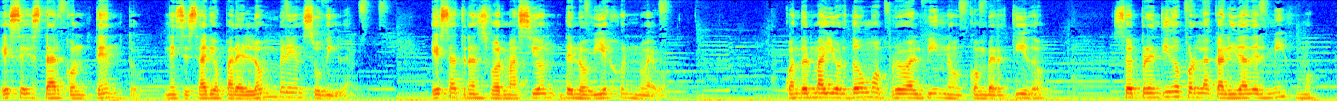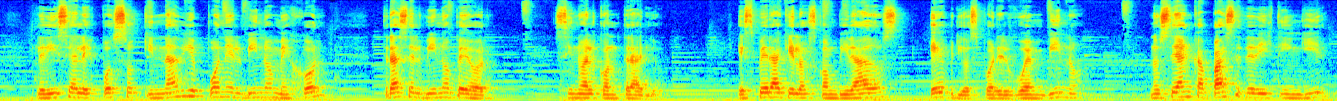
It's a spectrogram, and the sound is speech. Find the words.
ese estar contento necesario para el hombre en su vida esa transformación de lo viejo en nuevo. Cuando el mayordomo prueba el vino convertido, sorprendido por la calidad del mismo, le dice al esposo que nadie pone el vino mejor tras el vino peor, sino al contrario. Espera que los convidados, ebrios por el buen vino, no sean capaces de distinguir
